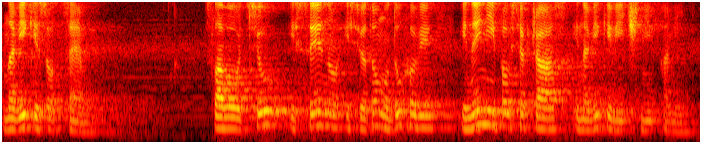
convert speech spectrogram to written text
навіки з Отцем. Слава Отцю і Сину, і Святому Духові, і нині, і повсякчас, і навіки вічні. Амінь.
